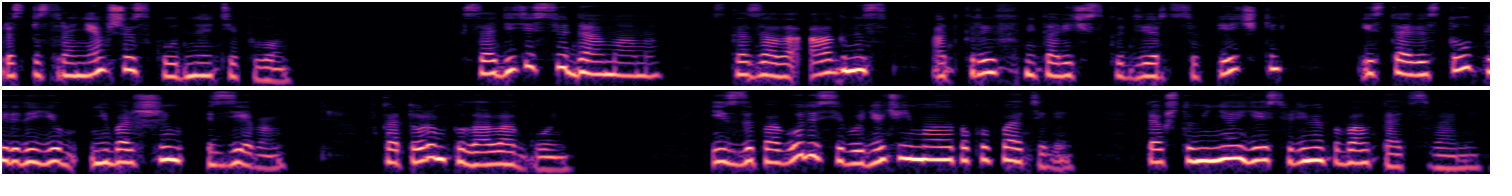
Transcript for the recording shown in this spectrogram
распространявшая скудное тепло. «Садитесь сюда, мама», — сказала Агнес, открыв металлическую дверцу печки и ставя стул перед ее небольшим зевом, в котором пылал огонь. Из-за погоды сегодня очень мало покупателей, так что у меня есть время поболтать с вами».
